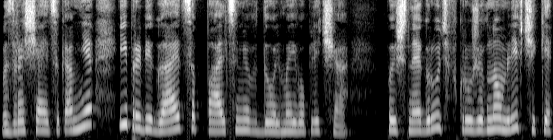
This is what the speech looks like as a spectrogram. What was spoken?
возвращается ко мне и пробегается пальцами вдоль моего плеча. Пышная грудь в кружевном лифчике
